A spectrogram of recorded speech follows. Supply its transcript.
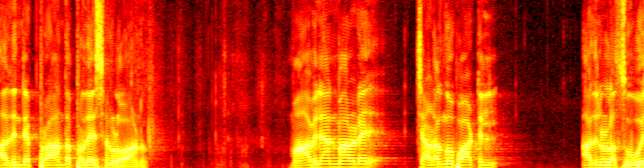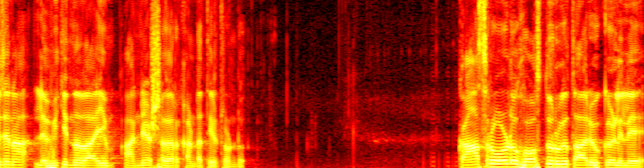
അതിന്റെ പ്രാന്തപ്രദേശങ്ങളോ ആണ്. മാവിലാന്മാരുടെ ചടങ്ങുപാട്ടിൽ അതിനുള്ള സൂചന ലഭിക്കുന്നതായും അന്വേഷകർ കണ്ടെത്തിയിട്ടുണ്ട്. കാസർഗോഡ് ഹോസ്ദുർഗ് താലൂക്കുകളിലെ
